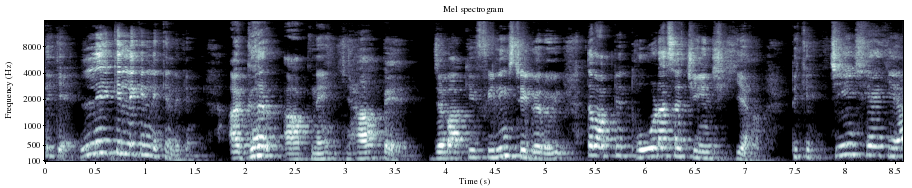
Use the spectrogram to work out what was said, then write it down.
ठीक है? लेकिन लेकिन लेकिन लेकिन, अगर आपने यहाँ पे जब आपकी फीलिंग्स ट्रिगर हुई, तब आपने थोड़ा सा चेंज किया, ठीक है? चेंज क्या किया?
